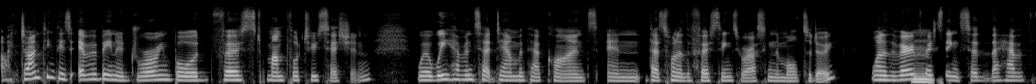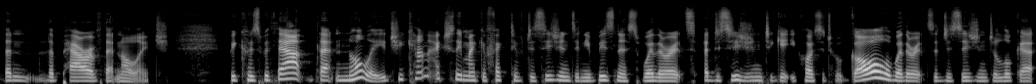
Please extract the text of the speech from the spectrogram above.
I don't think there's ever been a drawing board first month or two session where we haven't sat down with our clients, and that's one of the first things we're asking them all to do. One of the very Mm. first things, so that they have the the power of that knowledge. Because without that knowledge, you can't actually make effective decisions in your business, whether it's a decision to get you closer to a goal, or whether it's a decision to look at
